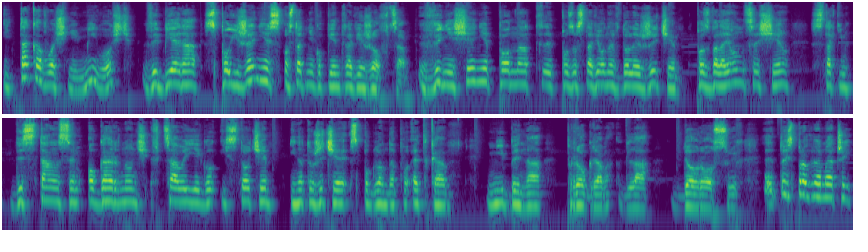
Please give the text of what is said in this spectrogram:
I taka właśnie miłość wybiera spojrzenie z ostatniego piętra wieżowca, wyniesienie ponad pozostawione w dole życie, pozwalające się z takim dystansem ogarnąć w całej jego istocie i na to życie spogląda poetka niby na program dla dorosłych. To jest program raczej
